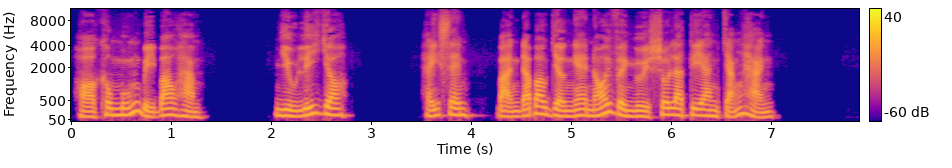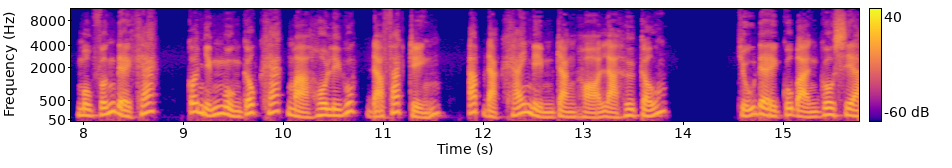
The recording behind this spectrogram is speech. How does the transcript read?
họ không muốn bị bao hàm. Nhiều lý do. Hãy xem, bạn đã bao giờ nghe nói về người Solatian chẳng hạn? Một vấn đề khác, có những nguồn gốc khác mà Hollywood đã phát triển, áp đặt khái niệm rằng họ là hư cấu. Chủ đề của bạn Gosia,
